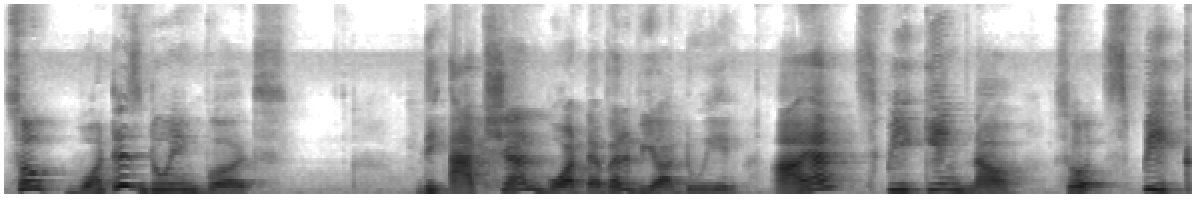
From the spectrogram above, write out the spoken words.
So, what is doing words? The action, whatever we are doing. I am speaking now. So, speak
